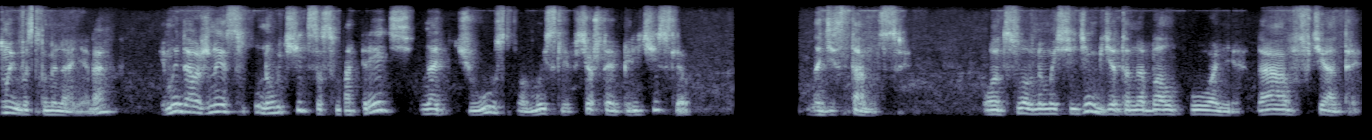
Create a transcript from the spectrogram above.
Ну и воспоминания, да? И мы должны научиться смотреть на чувства, мысли, все, что я перечислил, на дистанции. Вот словно мы сидим где-то на балконе, да, в театре.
